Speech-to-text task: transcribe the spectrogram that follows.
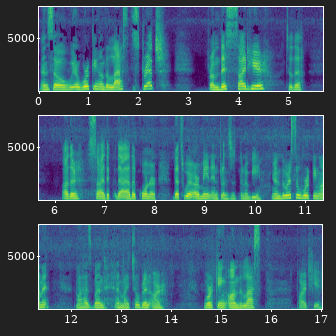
And so we are working on the last stretch from this side here to the other side, the, the other corner. That's where our main entrance is going to be. And we're still working on it. My husband and my children are working on the last part here.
